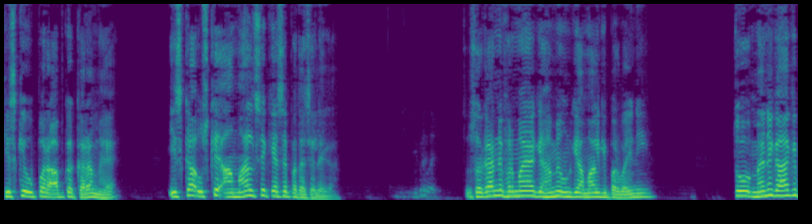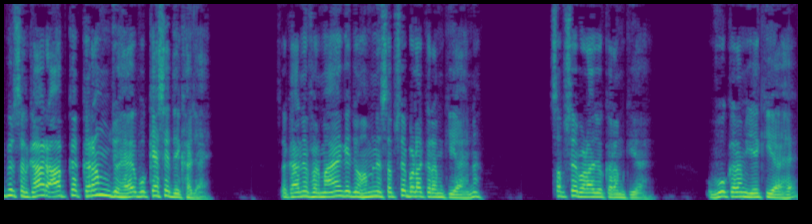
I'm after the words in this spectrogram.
کس کے اوپر آپ کا کرم ہے؟ اس کا، اس کے اعمال سے کیسے پتہ چلے گا؟ تو سرکار نے فرمایا کہ ہمیں ان کے امال کی پرواہی نہیں۔ تو میں نے کہا کہ پھر سرکار، آپ کا کرم جو ہے وہ کیسے دیکھا جائے؟ سرکار نے فرمایا کہ جو ہم نے سب سے بڑا کرم کیا ہے نا، سب سے بڑا جو کرم کیا ہے، وہ کرم یہ کیا ہے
